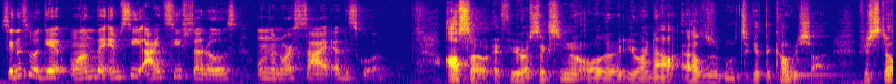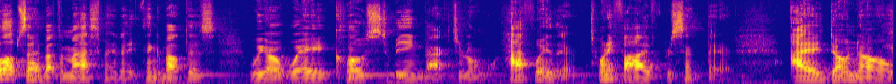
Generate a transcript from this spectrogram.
Students will get on the MCIT shuttles on the north side of the school. Also, if you are 16 or older, you are now eligible to get the COVID shot. If you're still upset about the mask mandate, think about this. We are way close to being back to normal. Halfway there, 25% there. I don't know,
